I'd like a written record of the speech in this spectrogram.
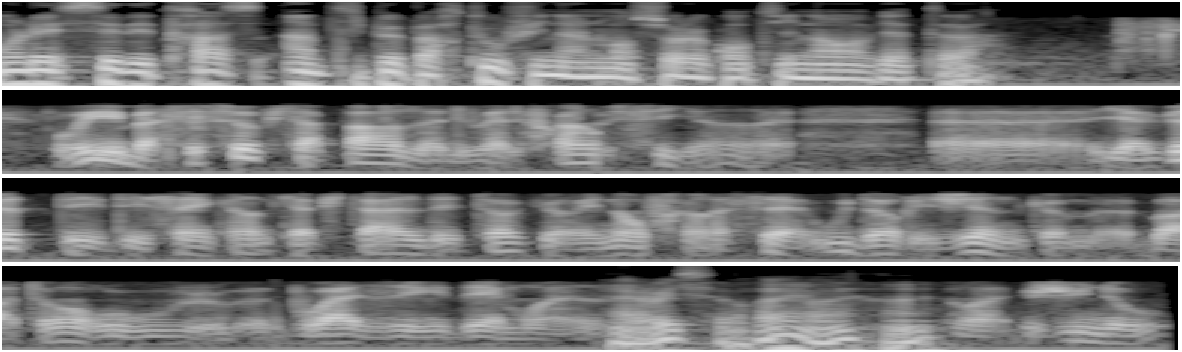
ont laissé des traces un petit peu partout finalement sur le continent aviateur. Oui, ben c'est ça, puis ça part de la Nouvelle-France aussi. Hein. Euh, il y a huit des, des 50 capitales d'État qui ont un nom français ou d'origine, comme Bâton Rouge, Boisé, Des Moines. Ah oui, c'est vrai, oui. Ouais, Juneau,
